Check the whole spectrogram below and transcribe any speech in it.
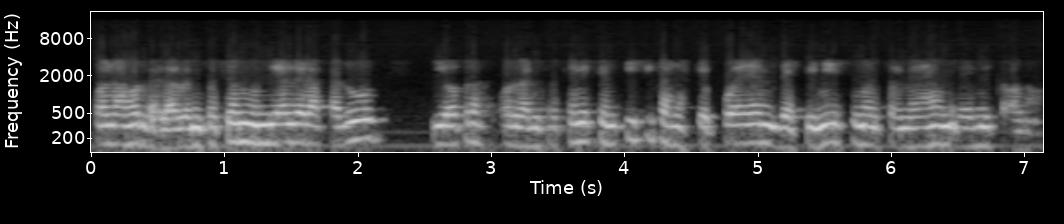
con la, la Organización Mundial de la Salud y otras organizaciones científicas las que pueden definir si una enfermedad endémica o no.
